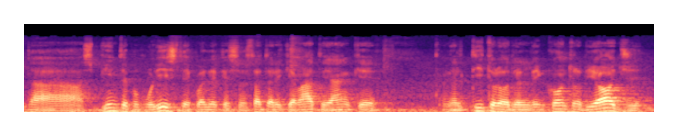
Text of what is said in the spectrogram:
da spinte populiste, quelle che sono state richiamate anche nel titolo dell'incontro di oggi,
